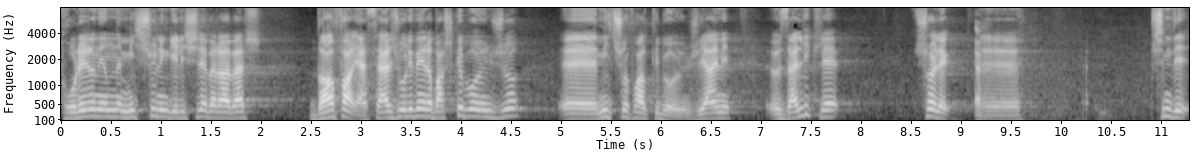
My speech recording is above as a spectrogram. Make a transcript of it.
Torreira'nın yanında Mitchell'in gelişiyle beraber daha farklı. Yani Sergio Oliveira başka bir oyuncu, e, Mitchell farklı bir oyuncu. Yani özellikle şöyle e, şimdi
